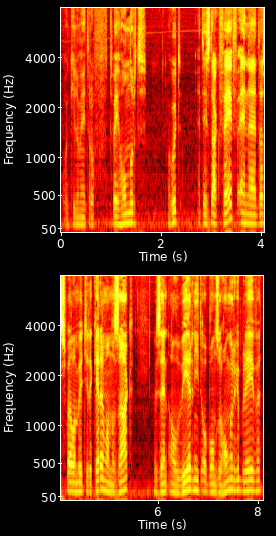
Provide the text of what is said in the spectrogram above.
of een kilometer of 200. Maar goed, het is dag 5 en eh, dat is wel een beetje de kern van de zaak. We zijn alweer niet op onze honger gebleven.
